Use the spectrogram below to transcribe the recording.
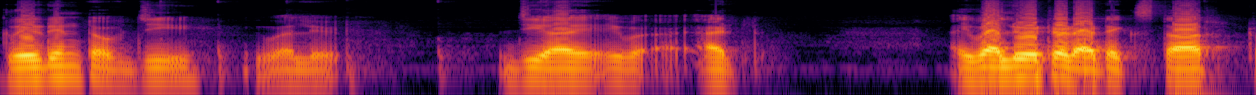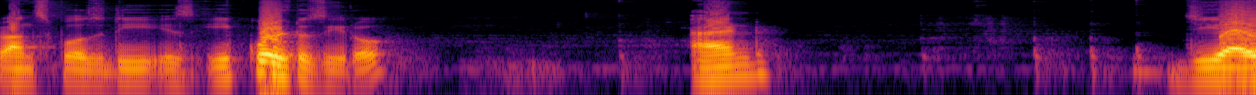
gradient of g evaluate g i at evaluated at x star transpose d is equal to 0 and g i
